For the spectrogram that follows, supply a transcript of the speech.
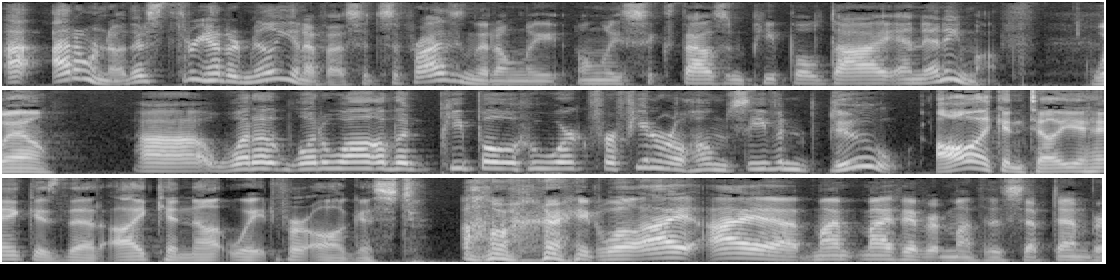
I, I don't know. There's 300 million of us. It's surprising that only only 6,000 people die in any month. Well, uh, what what do all the people who work for funeral homes even do? All I can tell you, Hank, is that I cannot wait for August. All right. Well, I I uh, my my favorite month is September.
